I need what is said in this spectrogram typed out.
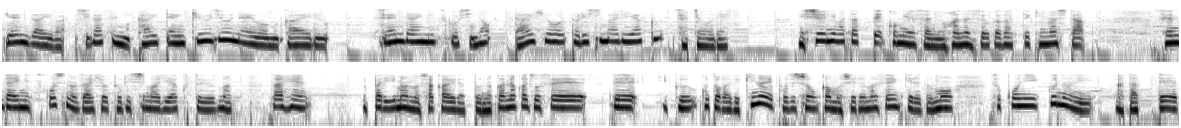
現在は4月に開店90年を迎える仙台三越の代表取締役社長です。2週にわたって小宮さんにお話を伺ってきました。仙台三越の代表取締役という、まあ、大変やっぱり今の社会だとなかなか女性で行くことができないポジションかもしれませんけれども、そこに行くのにあたって、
